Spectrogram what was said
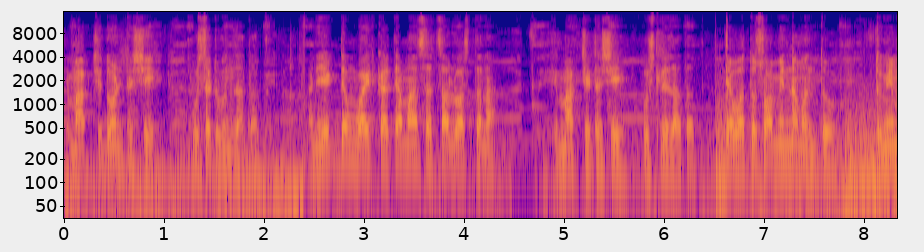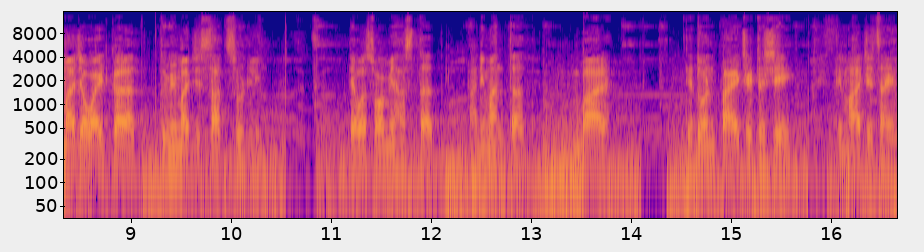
ते मागचे दोन ठसे पुसट होऊन जातात. आणि एकदम वाईट काळ त्या माणसात चालू असताना ते मागचे ठसे पुसले जातात. तेव्हा तो स्वामींना म्हणतो तुम्ही माझ्या वाईट काळात तुम्ही माझी साथ सोडली. तेव्हा स्वामी हसतात आणि म्हणतात बाळ ते दोन पायाचे ठसे ते माझेच आहेत.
